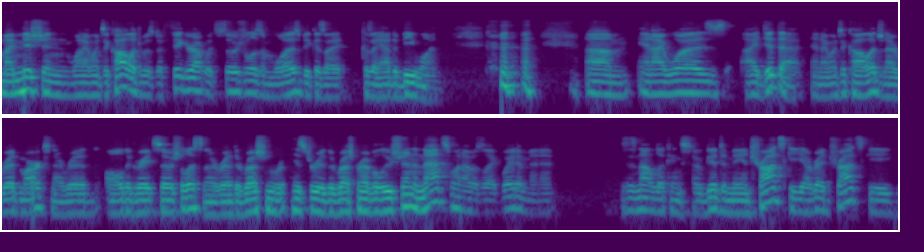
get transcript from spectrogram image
my mission when I went to college was to figure out what socialism was because I because I had to be one. um, and I was, I did that, and I went to college and I read Marx and I read all the great socialists and I read the Russian history of the Russian Revolution, and that's when I was like, wait a minute, this is not looking so good to me. And Trotsky, I read Trotsky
